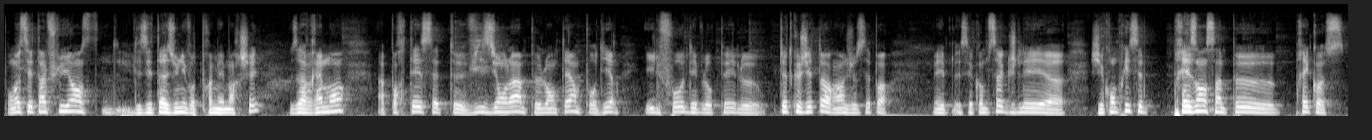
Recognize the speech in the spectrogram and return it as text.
Pour moi, cette influence des États-Unis, votre premier marché, vous a vraiment apporté cette vision-là un peu long terme pour dire il faut développer le. Peut-être que j'ai tort, hein, je ne sais pas. Mais c'est comme ça que. Euh, j'ai compris cette présence un peu précoce.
